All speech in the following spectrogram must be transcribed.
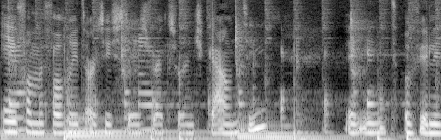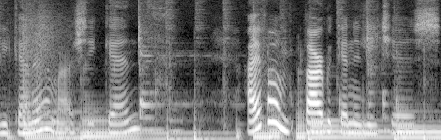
een van mijn favoriete artiesten is Rex Orange County. Ik weet niet of jullie die kennen, maar als je die kent. Hij heeft wel een paar bekende liedjes.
